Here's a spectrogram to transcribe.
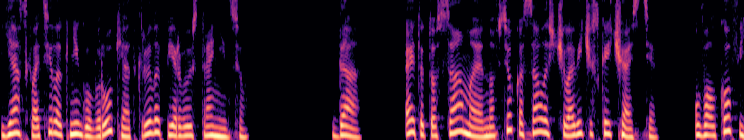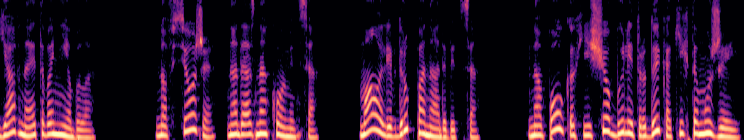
Я схватила книгу в руки и открыла первую страницу. Да, это то самое, но все касалось человеческой части. У волков явно этого не было. Но все же надо ознакомиться. Мало ли вдруг понадобится. На полках еще были труды каких-то мужей.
